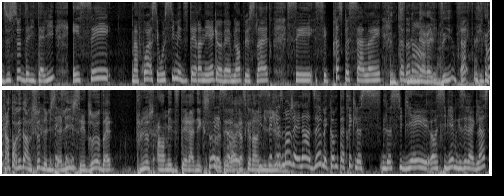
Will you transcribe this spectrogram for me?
du sud de l'Italie. Et c'est ma foi, c'est aussi méditerranéen qu'un vin blanc puisse l'être. C'est c'est presque salin. Une Ça petite minéralité. Ah, écoute, Quand on est dans le sud de l'Italie, C'est- c'est dur d'être plus en Méditerranée que ça. C'est presque dans le Puis C'est milieu. quasiment gênant à dire, mais comme Patrick l'a si- bien, a si bien brisé la glace,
